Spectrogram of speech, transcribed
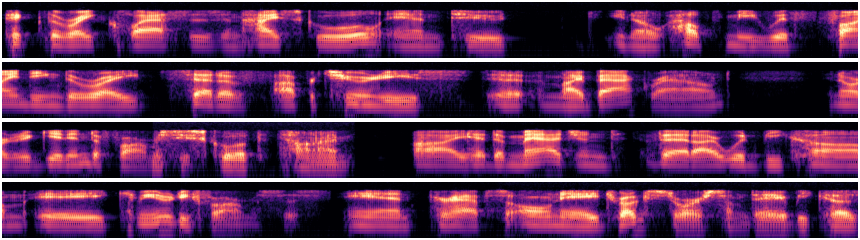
pick the right classes in high school and to you know helped me with finding the right set of opportunities uh, in my background in order to get into pharmacy school at the time. I had imagined that I would become a community pharmacist and perhaps own a drugstore someday because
